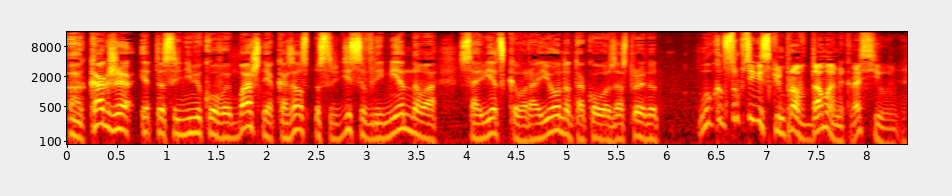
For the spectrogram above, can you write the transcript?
А как же эта средневековая башня оказалась посреди современного советского района, такого застроенного ну, конструктивистскими, правда, домами красивыми.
